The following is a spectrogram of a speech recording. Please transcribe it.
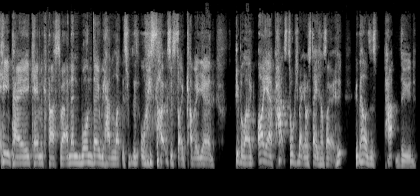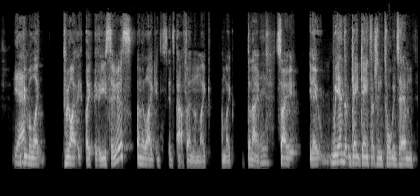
he paid, came a customer, and then one day we had like this. this all these types just started coming in. People like, "Oh yeah, Pat's talking about you on stage." And I was like, "Who, who the hell is this Pat dude?" yeah. People like, people like, like, "Are you serious?" And they're like, "It's it's Pat Flynn." I'm like, I'm like, don't know. So you know, we end up getting, getting in touch and talking to him,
